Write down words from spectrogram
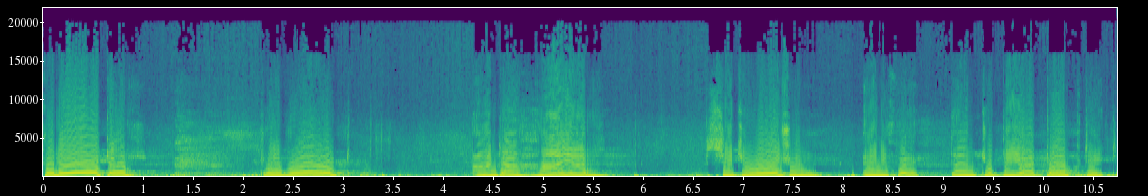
greater reward and a higher situation anywhere than to be adopted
